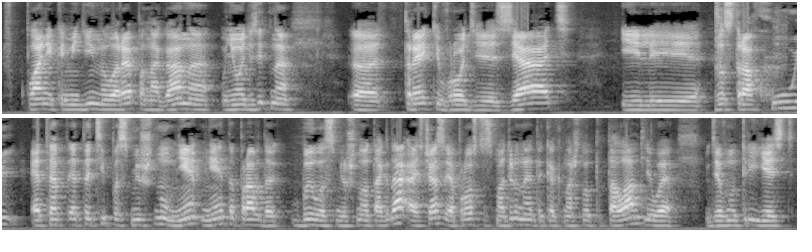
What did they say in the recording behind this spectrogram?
в плане комедийного рэпа Нагана у него действительно э, треки вроде «Зять», или «Застрахуй». Это, это типа смешно. Ну, мне, мне это, правда, было смешно тогда, а сейчас я просто смотрю на это как на что-то талантливое, где внутри есть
